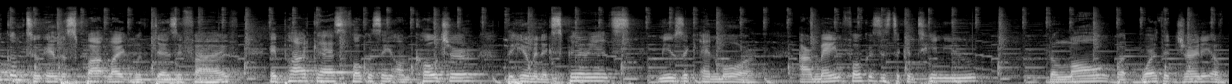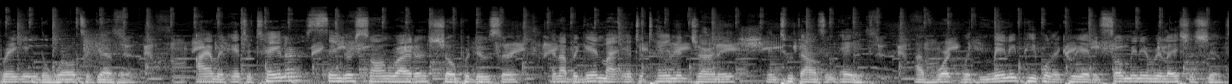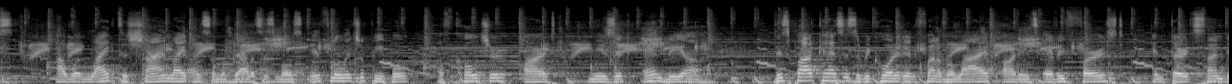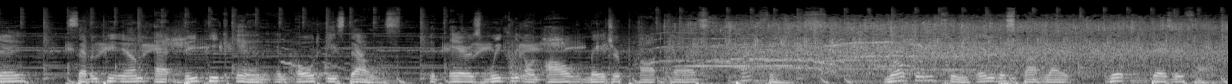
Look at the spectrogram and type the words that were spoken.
Welcome to In the Spotlight with Dezi 5, a podcast focusing on culture, the human experience, music, and more. Our main focus is to continue the long but worth it journey of bringing the world together. I am an entertainer, singer, songwriter, show producer, and I began my entertainment journey in 2008. I've worked with many people and created so many relationships. I would like to shine light on some of Dallas's most influential people of culture, art, music, and beyond. This podcast is recorded in front of a live audience every first and third Sunday, 7 p.m. at The Peak Inn in Old East Dallas. It airs weekly on all major podcast platforms. Welcome to In the Spotlight with Desi Fowler.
